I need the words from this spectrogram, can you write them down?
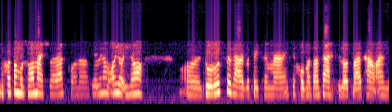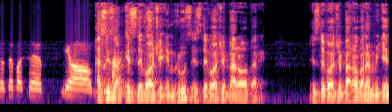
می‌خواستم با شما مشورت کنم که ببینم آیا اینا درسته طرز فکر من که خب مثلا تحصیلات باید هم اندازه باشه یا عزیزم ازدواج امروز ازدواج برابره. ازدواج برابرم میگه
